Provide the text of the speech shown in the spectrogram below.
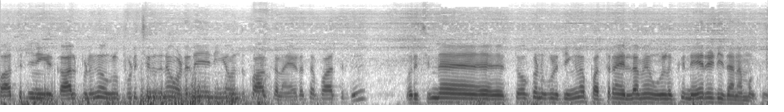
பார்த்துட்டு நீங்கள் கால் பண்ணுங்கள் உங்களுக்கு பிடிச்சிருந்துன்னா உடனே நீங்கள் வந்து பார்க்கலாம். இடத்த பார்த்துட்டு ஒரு சின்ன டோக்கன் கொடுத்தீங்கன்னா பத்திரம் எல்லாமே உங்களுக்கு நேரடி தான் நமக்கு.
